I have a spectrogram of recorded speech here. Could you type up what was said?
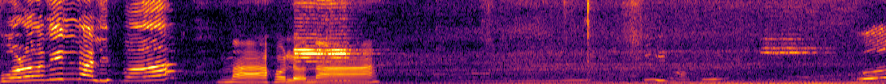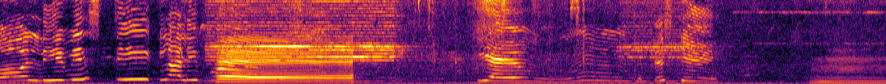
বড়লির ললিপপ না হলো না। ও লিপস্টিক ললিপপ হ্যাঁ। টেস্টি হুম,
